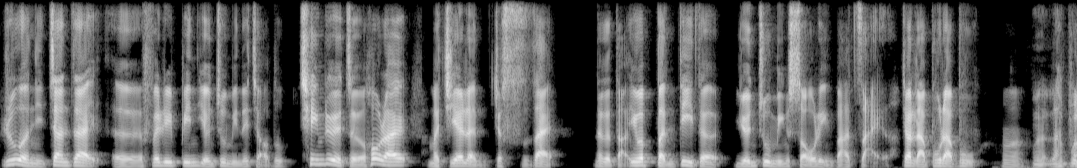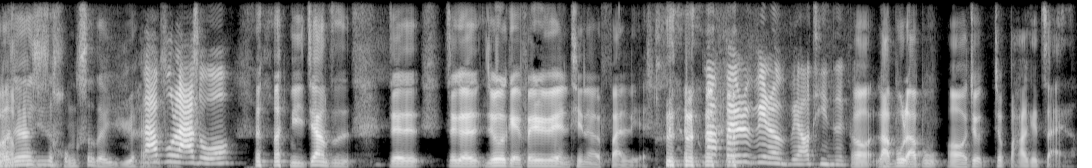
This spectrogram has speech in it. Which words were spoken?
如果你站在呃菲律宾原住民的角度，侵略者后来 Magellan 就死在那个岛，因为本地的原住民首领把他宰了，叫拉布拉布。嗯，拉布拉多，这是红色的鱼，拉布拉多。你这样子，这这个如果给菲律宾人听了翻脸，那菲律 宾人不要听这个。哦，拉布拉布哦，就就把他给宰了。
